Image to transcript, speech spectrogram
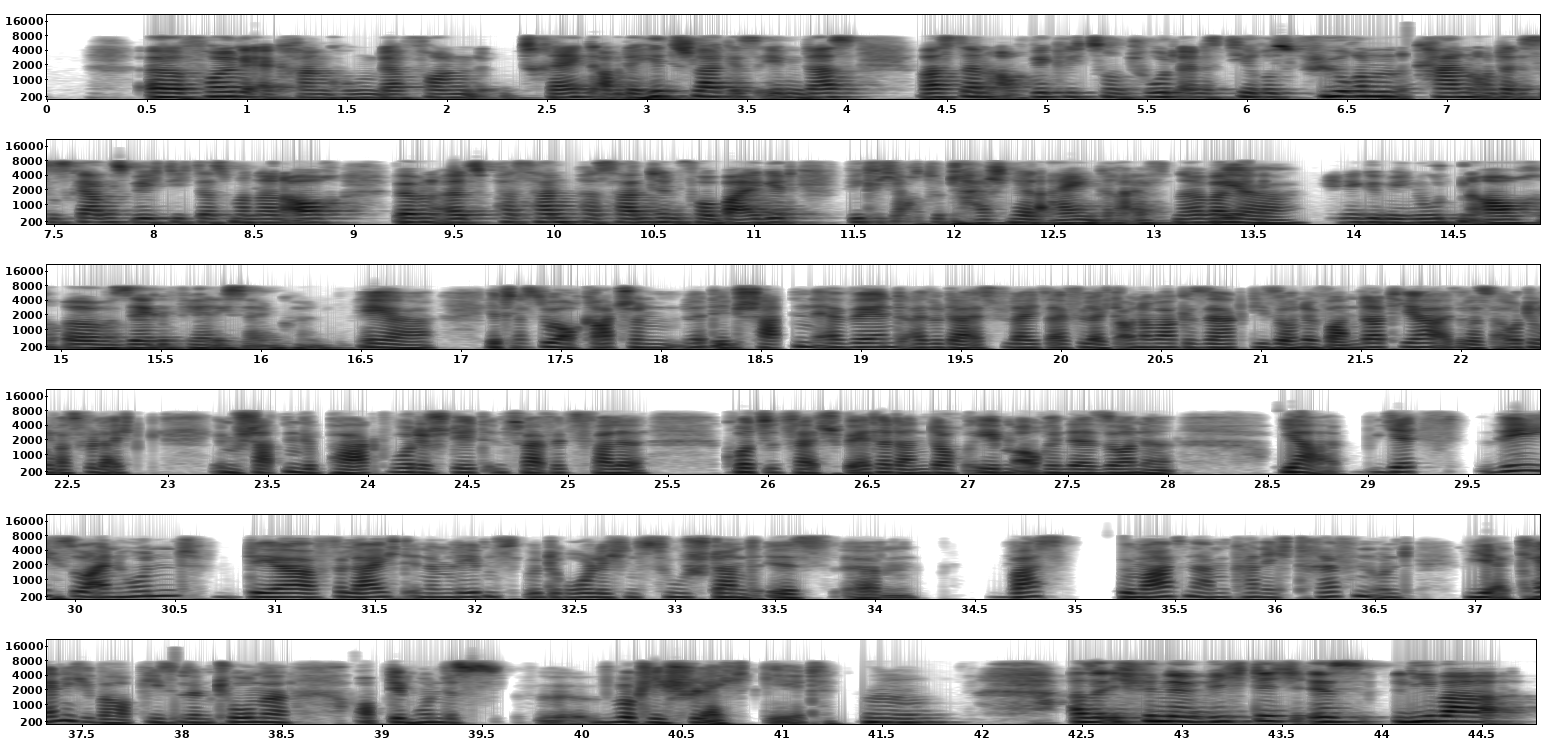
äh, Folgeerkrankungen davon trägt. Aber der Hitzschlag ist eben das, was dann auch wirklich zum Tod eines Tieres führen kann. Und da ist es ganz wichtig, dass man dann auch, wenn man als Passant, Passantin vorbeigeht, wirklich auch total schnell eingreift, ne? weil ja. wenige Minuten auch äh, sehr gefährlich sein können. Ja, jetzt hast du auch gerade schon äh, den Schatten erwähnt. Also da ist vielleicht, sei vielleicht auch nochmal gesagt, die Sonne wandert ja. Also das Auto, ja. was vielleicht im Schatten geparkt wurde, steht im Zweifelsfalle kurze Zeit später dann doch eben auch in der Sonne ja, jetzt sehe ich so einen Hund, der vielleicht in einem lebensbedrohlichen Zustand ist. Ähm, was für Maßnahmen kann ich treffen und wie erkenne ich überhaupt diese Symptome, ob dem Hund es äh, wirklich schlecht geht? Hm. Also ich finde, wichtig ist lieber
